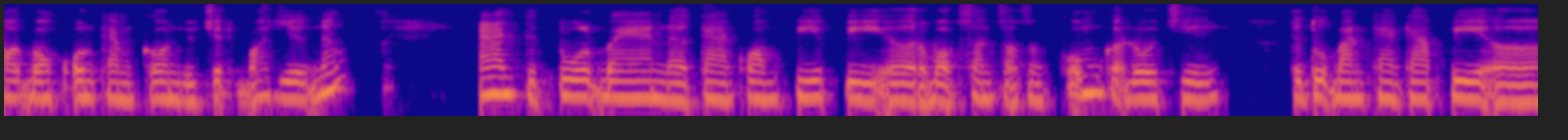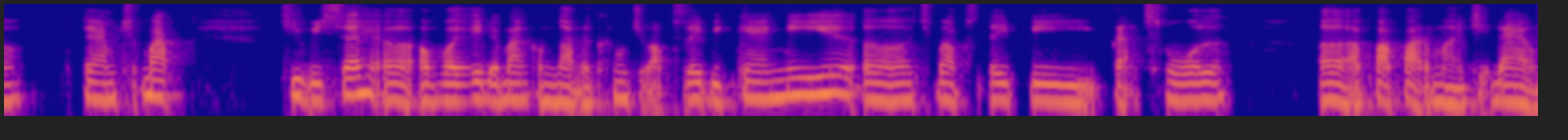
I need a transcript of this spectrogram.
ឲ្យបងប្អូនកម្មករយុចិត្តរបស់យើងហ្នឹង អាចទទួលបានការគាំពៀពីរបបសន្តិសុខសង្គមក៏ដូចជាទទួលបានការការពារតាមច្បាប់ជាពិសេសអ្វីដែលបានកំណត់នៅក្នុងច្បាប់ស្តីពីការងារច្បាប់ស្តីពីប្រាក់ឈ្នួលអបបរមាជាដើម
